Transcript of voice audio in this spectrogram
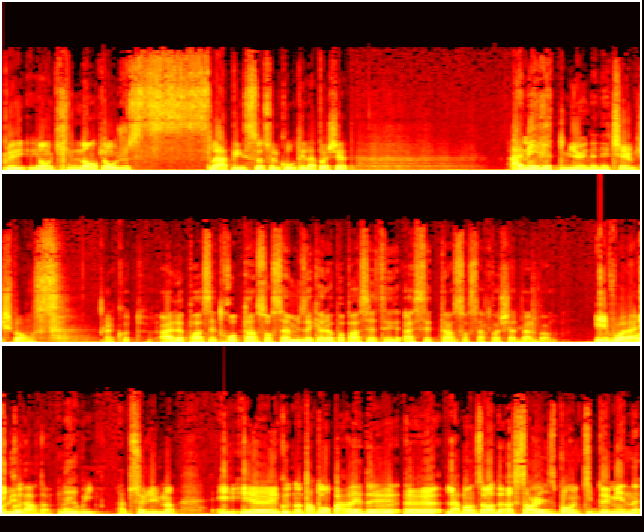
Puis ils ont écrit le nom, puis ils ont juste slappé ça sur le côté de la pochette. Elle mérite mieux, Nene Cherry, je pense. Écoute, elle a passé trop de temps sur sa musique, elle a pas passé assez de temps sur sa pochette d'album. Et voilà, On lui écoute. pardonne. Mais oui, absolument. Et, et, euh, écoute, tantôt on parlait de euh, la bande sonore de A Star Is Born qui domine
